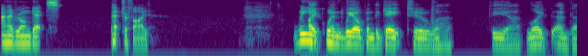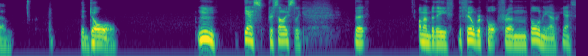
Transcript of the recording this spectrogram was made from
and everyone gets petrified. We like when we opened the gate to uh, the uh, Lloyd and uh, the Dole. Mm, yes, precisely. But I remember the the field report from Borneo. Yes.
